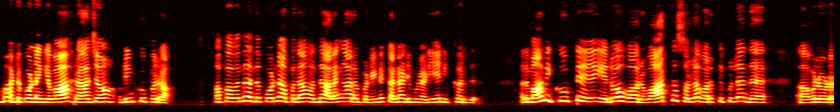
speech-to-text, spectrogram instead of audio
மாட்டு பொண்ணு இங்கே வா ராஜம் அப்படின்னு கூப்பிட்றா. அப்போ வந்து அந்த பொண்ணு அப்போ தான் வந்து அலங்காரம் பண்ணிட்டு கண்ணாடி முன்னாடியே நிற்கிறது அந்த மாமி கூப்பிட்டு ஏதோ ஒரு வார்த்தை சொல்ல வரத்துக்குள்ளே அந்த அவளோட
